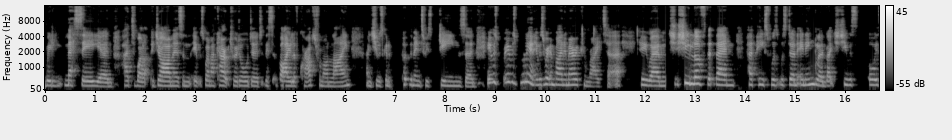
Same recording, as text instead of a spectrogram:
really messy and had to wear like pajamas and it was where my character had ordered this vial of crabs from online and she was going to put them into his jeans and it was it was brilliant. It was written by an American writer who um she, she loved that then her piece was was done in England. Like she was always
